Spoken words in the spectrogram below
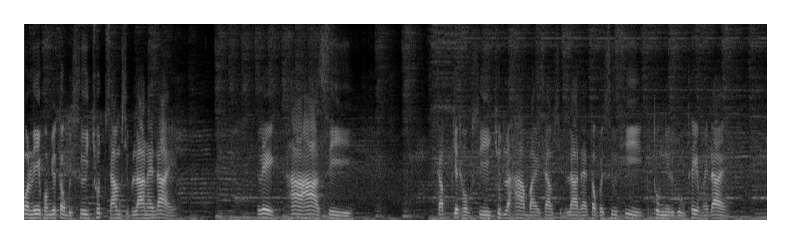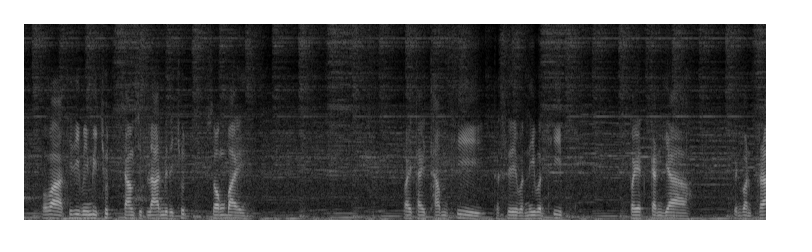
วันนี้ผมจะต้องไปซื้อชุด 30 ล้านให้ได้ เลข 554 กับ 764 ชุดละ 5 ใบ 30 ล้านนะต้องไปซื้อที่ปทุมนิรกรุงเทพให้ได้ เพราะว่าที่นี่ไม่มีชุด 30 ล้านมีแต่ชุด 2 ใบ ไปไทยทำที่เกษวันนี้วันที่8กันยาเป็นวันพระ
